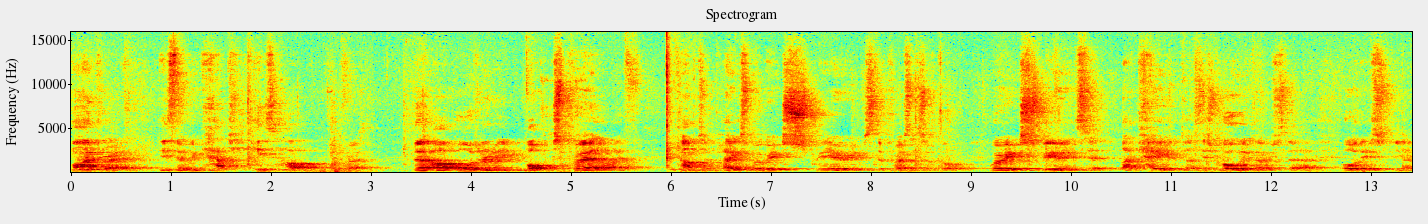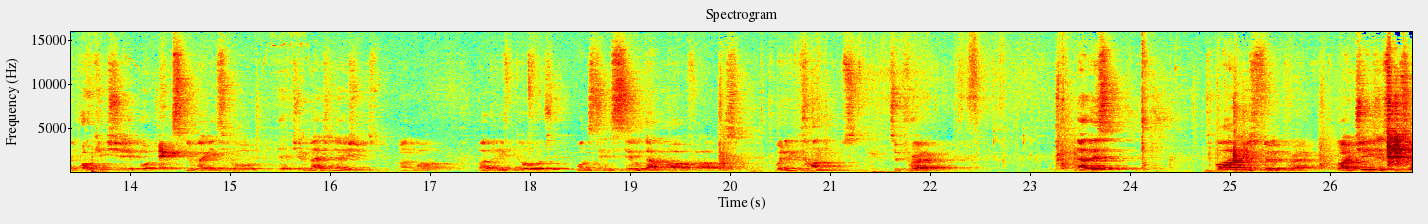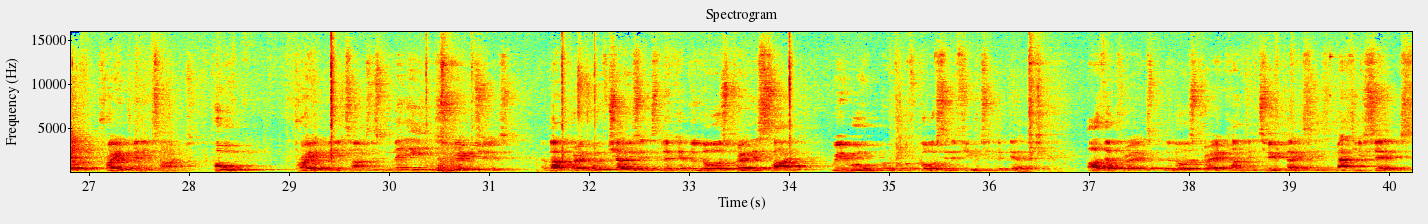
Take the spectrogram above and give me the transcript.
my prayer is that we catch his heart for prayer. That our ordinary box prayer life becomes a place where we experience the presence of God, where we experience it like Caleb does, this roller coaster, or this you know, rocket ship, or excavator, or let your imaginations run wild. But I believe God wants to instill that heart of ours when it comes to prayer. Now, there's, the Bible is full of prayer, right? Jesus himself prayed many times. Paul prayed many times. There's many scriptures about prayer. We've chosen to look at the Lord's Prayer this time. We will, of course, in the future look at other prayers. But the Lord's Prayer comes in two places Matthew 6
